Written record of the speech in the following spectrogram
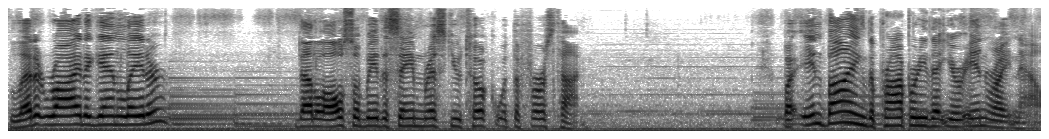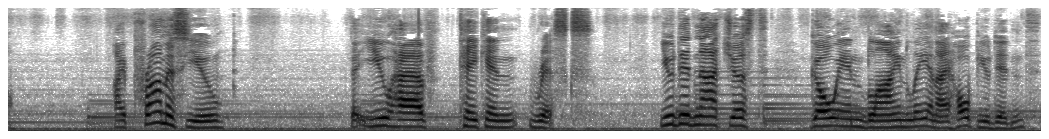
let it ride again later. That'll also be the same risk you took with the first time. But in buying the property that you're in right now, I promise you that you have taken risks. You did not just go in blindly, and I hope you didn't.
